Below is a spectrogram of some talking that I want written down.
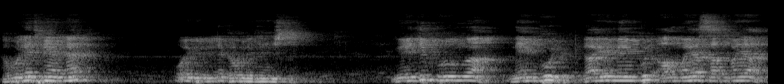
kabul etmeyenler oy birliğiyle kabul edilmiştir yönetim kuruluna menkul, gayrimenkul almaya, satmaya,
